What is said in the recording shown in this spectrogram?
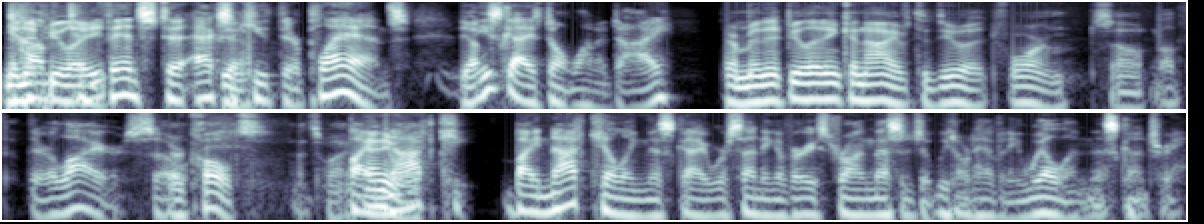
Manipulate. convinced to execute their plans. Yep. These guys don't want to die. They're manipulating connive to do it for him. So Well, they're liars. So they're cults. That's why. by Anyway, not by not killing this guy, we're sending a very strong message that we don't have any will in this country.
